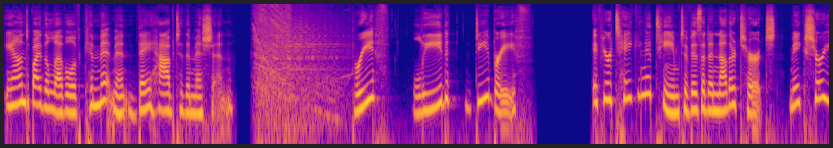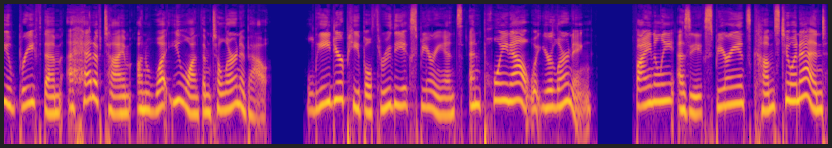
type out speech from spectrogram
and by the level of commitment they have to the mission. Brief, lead, debrief. If you're taking a team to visit another church, make sure you brief them ahead of time on what you want them to learn about. Lead your people through the experience and point out what you're learning. Finally, as the experience comes to an end,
